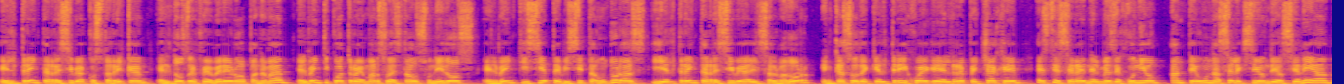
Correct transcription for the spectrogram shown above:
el 30 recibe a Costa Rica, el 2 de febrero a Panamá, el 24 de marzo a Estados Unidos, el 27 visita a Honduras y el 30 recibe a El Salvador. En caso de que el Tri juegue el repechaje, este será en el mes de junio ante una selección de Oceanía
